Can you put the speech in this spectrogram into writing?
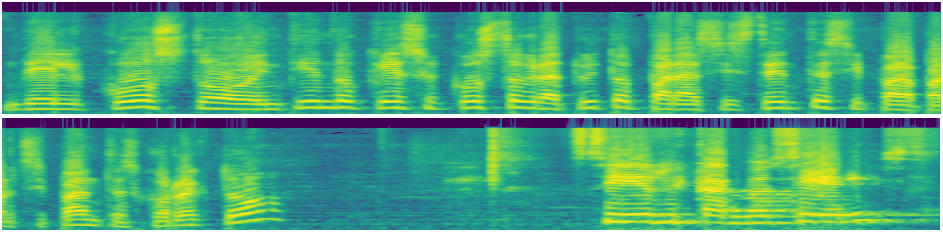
del costo. Entiendo que es costo gratuito para asistentes y para participantes, ¿correcto? Sí, Ricardo, así es.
